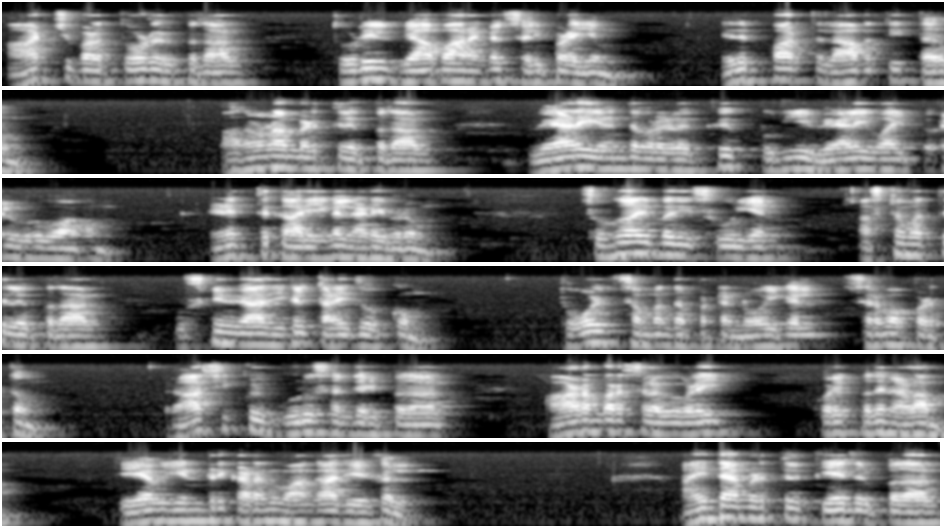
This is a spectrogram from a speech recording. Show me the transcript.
ஆட்சி பலத்தோடு இருப்பதால் தொழில் வியாபாரங்கள் செழிப்படையும் எதிர்பார்த்த லாபத்தை தரும். பதினொன்றாம் இடத்தில் இருப்பதால் வேலை இழந்தவர்களுக்கு புதிய வேலை வாய்ப்புகள் உருவாகும். நினைத்த காரியங்கள் நடைபெறும். சுகாதிபதி சூரியன் அஷ்டமத்தில் இருப்பதால் உஷ்ண வியாதிகள் தலைதூக்கும் தோல் சம்பந்தப்பட்ட நோய்கள் சிரமப்படுத்தும். ராசிக்குள் குரு சஞ்சரிப்பதால் ஆடம்பர செலவுகளை குறைப்பது நலம். தேவையின்றி கடன் வாங்காதீர்கள். ஐந்தாம் இடத்தில் கேது இருப்பதால்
